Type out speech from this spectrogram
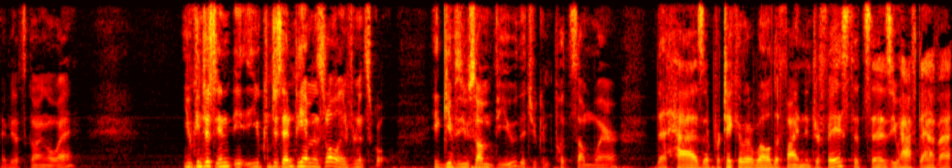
Maybe that's going away. You can just in, you can just npm install infinite scroll. It gives you some view that you can put somewhere that has a particular well-defined interface that says you have to have a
